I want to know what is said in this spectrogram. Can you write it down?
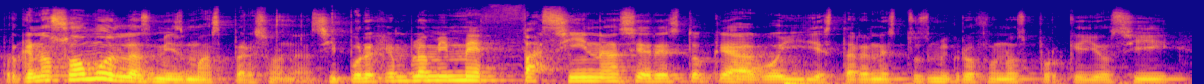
porque no somos las mismas personas. Y, por ejemplo, a mí me fascina hacer esto que hago y estar en estos micrófonos porque yo sí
